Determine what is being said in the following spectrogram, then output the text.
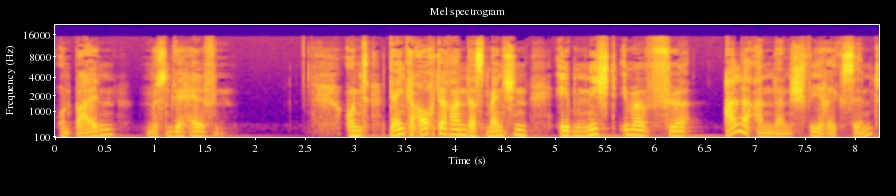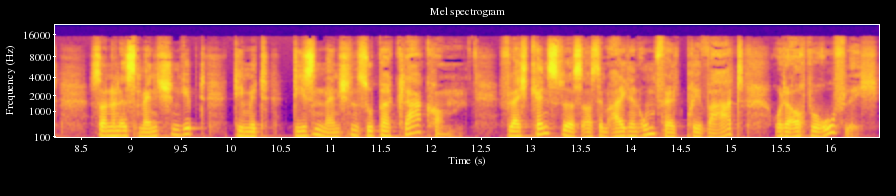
und beiden müssen wir helfen. Und denke auch daran, dass Menschen eben nicht immer für alle anderen schwierig sind, sondern es Menschen gibt, die mit diesen Menschen super klarkommen. Vielleicht kennst du das aus dem eigenen Umfeld, privat oder auch beruflich.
